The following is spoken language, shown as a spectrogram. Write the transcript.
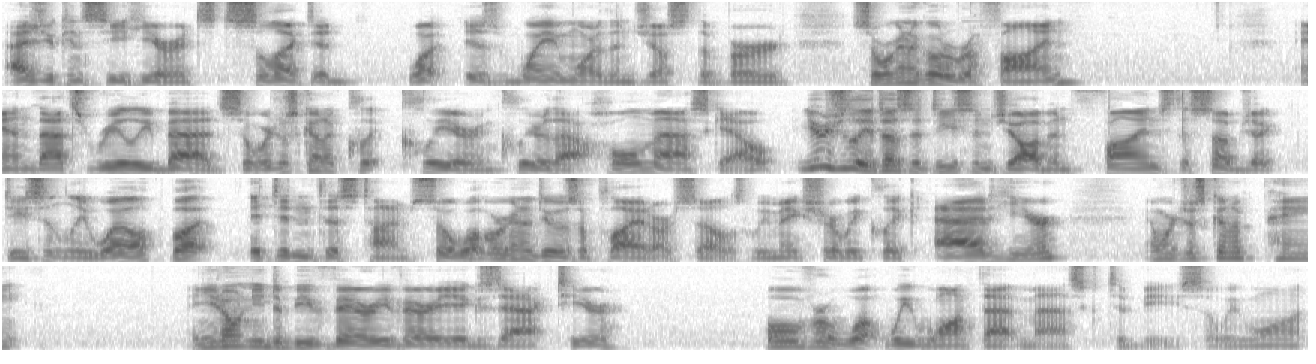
as you can see here, it's selected what is way more than just the bird. So we're going to go to refine and that's really bad. So we're just going to click clear and clear that whole mask out. Usually it does a decent job and finds the subject decently well, but it didn't this time. So what we're going to do is apply it ourselves. We make sure we click add here, and we're just going to paint, and you don't need to be very, very exact here, over what we want that mask to be. So we want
